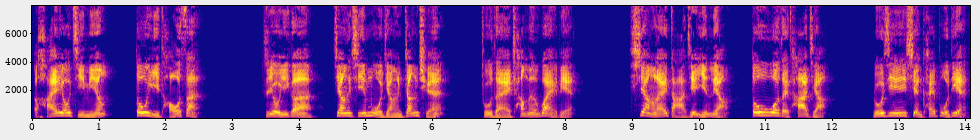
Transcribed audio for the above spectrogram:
还有几名都已逃散，只有一个江西木匠张全住在昌门外边，向来打劫银两都窝在他家，如今现开布店。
